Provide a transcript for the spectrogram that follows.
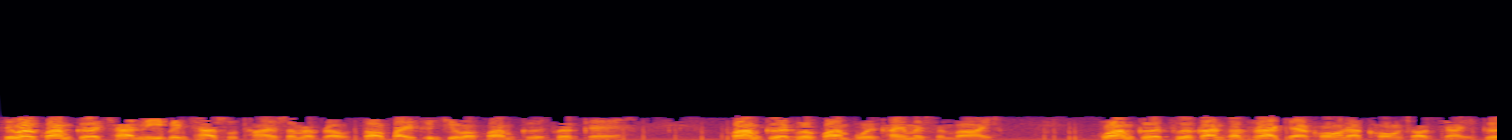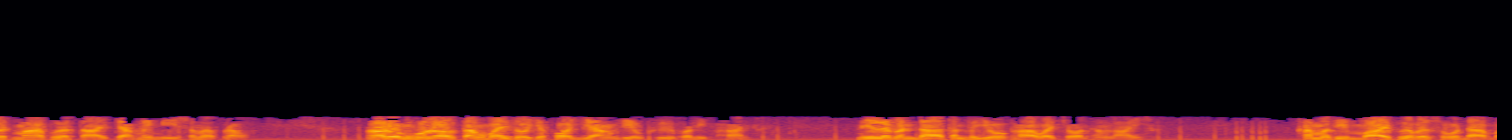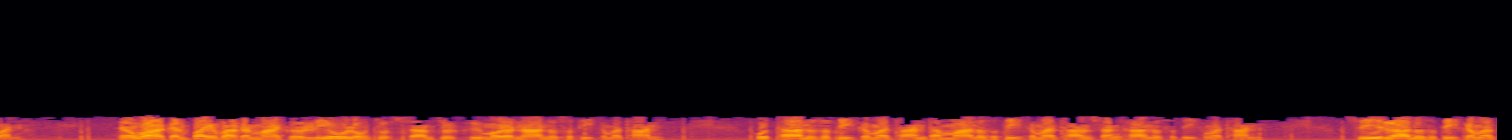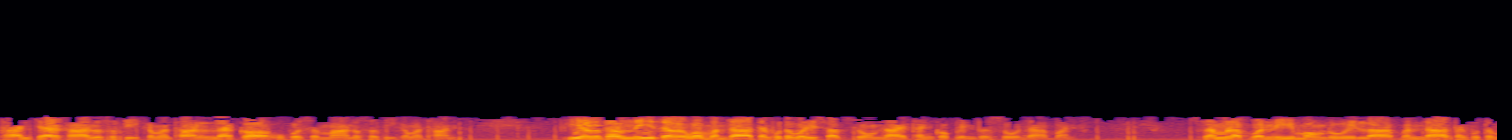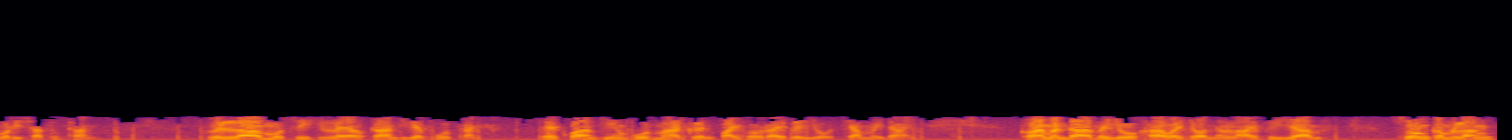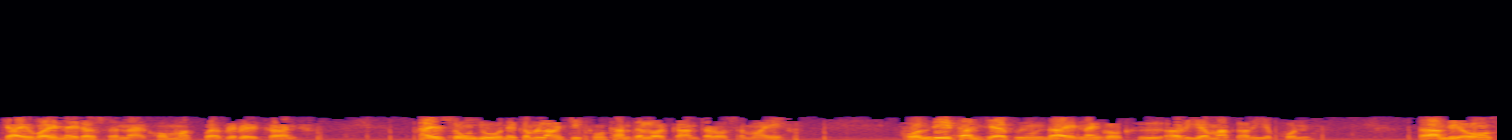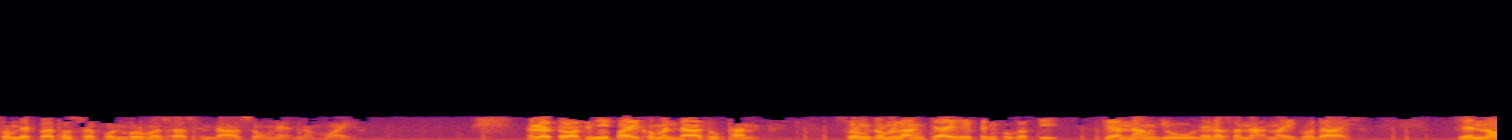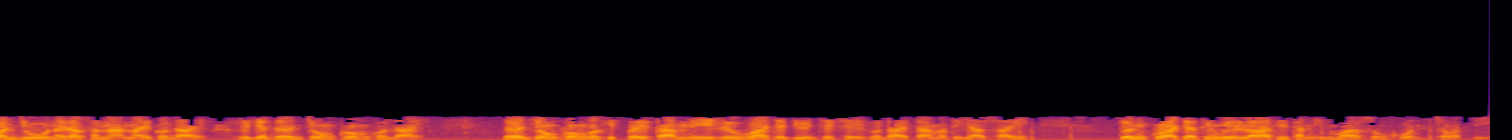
หรือว่าความเกิดชาตินี้เป็นชาติสุดท้ายสำหรับเรา ต่อไปขึ้นชื่อว่าความเกิดเพื่อแก่ ความเกิดเพื่อความป่วยไข้ไม่สบาย ความเกิดเพื่อการพัดพลาจากของรักของชอบใจ เกิดมาเพื่อตายจะไม่มีสำหรับเรา อารมณ์ของเราตั้งไว้โดยเฉพาะอย่างเดียวคือพระนิพพาน นี่แหละบรรดาท่านพโยคาวาจรทั้งหลายคำอธิบายเพื่อประโสดาบันถ้าว่ากันไปว่ากันมาก็เลี้ยวลงจุดสามจุดคือมรณานุสติกรรมฐาน พุทธานุสติกรรมฐานธรรมานุสติกรรมฐาน สังขานุสติกรรมฐานศีลานุสติกรรมฐานจาคานุสติกรรมฐาน และก็อุปสมานุสติกรรมฐาน เพียงเท่านี้แต่ว่าบรรดาท่านพุทธบริษัททรงได้ท่านก็เป็นพระโสดาบันสำหรับวันนี้มองดูเวลาบรรดาท่านพุทธบริษัททุกท่าน เวลาหมดสิ้นแล้วการที่จะพูดกัน แต่ความจริงพูดมากเกินไปก็ไร้ประโยชน์จำไม่ได้ ขอให้บรรดาพระโยคาวจรทั้งหลายพยายาม ทรงกำลังใจไว้ในลักษณะของมรรคแบบรยการ ให้ทรงอยู่ในกำลังจิตของท่านตลอดการตลอดสมัย ผลที่ท่านจะพึงได้นั่นก็คืออริยมรรคอริยผล ตามที่องค์สมเด็จพระทศพลบรมศาสดาทรงแนะนำไว้ และต่อที่นี้ไปขบรรดาทุกท่าน ทรงกำลังใจให้เป็นปกติ จะนั่งอยู่ในลักษณะไหนก็ได้ จะนอนอยู่ในลักษณะไหนก็ได้ หรือจะเดินจงกรมก็ได้ เดินจงกรมก็คิดไปตามนี้ หรือว่าจะยืนเฉยๆก็ได้ตามอัธยาศัย จนกว่าจะถึงเวลาที่ท่านเห็นว่าสมควรสวัสดี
